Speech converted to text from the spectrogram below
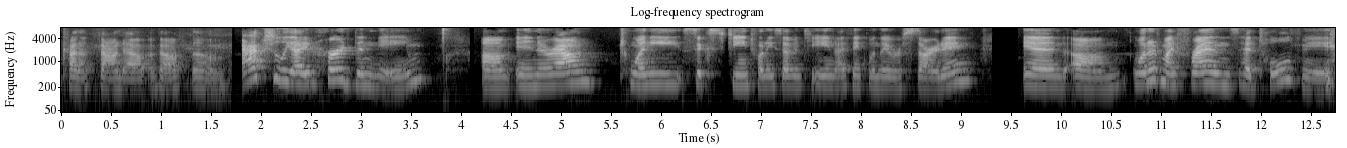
kind of found out about them. Actually, I had heard the name um, in around 2016, 2017, I think, when they were starting. And um, one of my friends had told me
